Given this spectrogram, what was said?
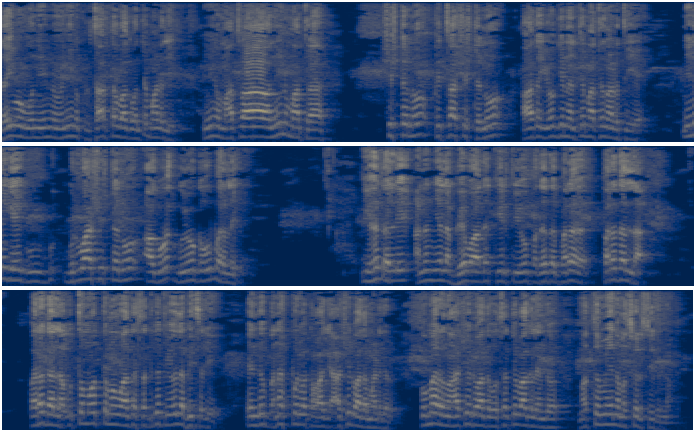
ದೈವವು ನೀನು ನೀನು ಕೃತಾರ್ಥವಾಗುವಂತೆ ಮಾಡಲಿ. ನೀನು ಮಾತ್ರ ನೀನು ಮಾತ್ರ ಶಿಷ್ಟನು, ಪಿತ್ರಾಶಿಷ್ಟನು ಆದ ಯೋಗ್ಯನಂತೆ ಮಾತನಾಡುತ್ತೀಯೆ. ನಿನಗೆ ಗುರುವಾಶಿಷ್ಟನು ಆಗುವ ಯೋಗವೂ ಬರಲಿ. ಇಹದಲ್ಲಿ ಅನನ್ಯ ಲಭ್ಯವಾದ ಕೀರ್ತಿಯು ಪದದ, ಪರ, ಪರದಲ್ಲ ಪರದಲ್ಲ, ಉತ್ತಮೋತ್ತಮವಾದ ಸದ್ಗತಿಯು ಲಭಿಸಲಿ ಎಂದು ಮನಃಪೂರ್ವಕವಾಗಿ ಆಶೀರ್ವಾದ ಮಾಡಿದರು. ಕುಮಾರನ ಆಶೀರ್ವಾದವು ಸತ್ಯವಾಗಲೆಂದು ಮತ್ತೊಮ್ಮೆ ನಮಸ್ಕರಿಸಿದನು.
